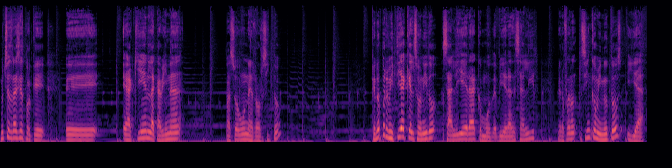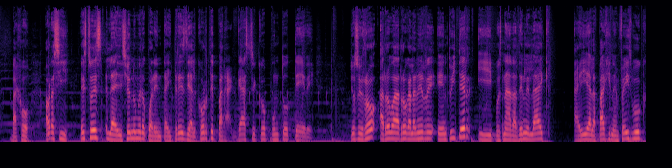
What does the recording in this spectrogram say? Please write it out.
muchas gracias porque eh, aquí en la cabina pasó un errorcito que no permitía que el sonido saliera como debiera de salir. Pero fueron 5 minutos y ya bajó. Ahora sí, esto es la edición número 43 de Al Corte para Gástrico.tv. Yo soy Ro, arroba rogalanr en Twitter y pues nada, denle like ahí a la página en Facebook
